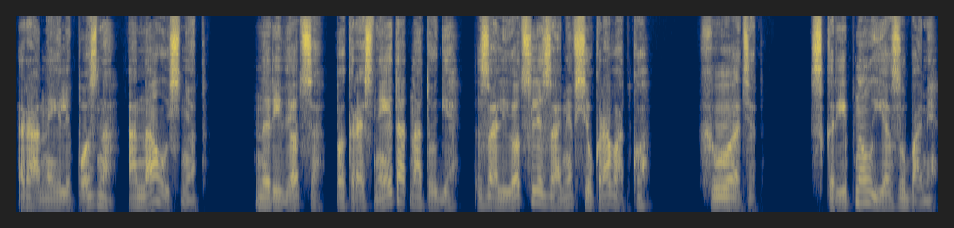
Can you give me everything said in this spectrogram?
Рано или поздно она уснет. Наревется, покраснеет от натуги, зальет слезами всю кроватку. «Хватит!» — скрипнул я зубами.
